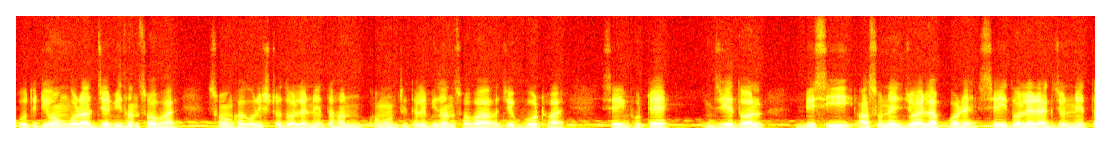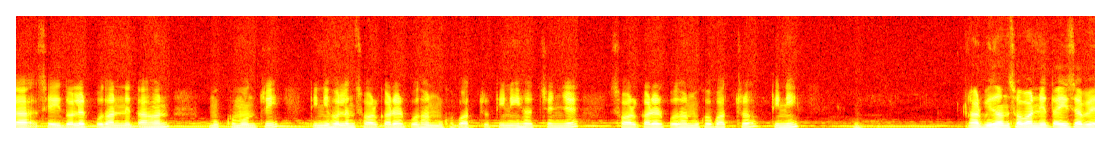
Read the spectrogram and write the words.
প্রতিটি অঙ্গরাজ্যের বিধানসভায় সংখ্যাগরিষ্ঠ দলের নেতা হন মুখ্যমন্ত্রী। তাহলে বিধানসভা যে ভোট হয়, সেই ভোটে যে দল বেশি আসনে জয়লাভ করে, সেই দলের একজন নেতা, সেই দলের প্রধান নেতা হন মুখ্যমন্ত্রী। তিনি হলেন সরকারের প্রধান মুখপাত্র। তিনি হচ্ছেন যে সরকারের প্রধান মুখপাত্র। তিনি আর বিধানসভার নেতা হিসাবে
